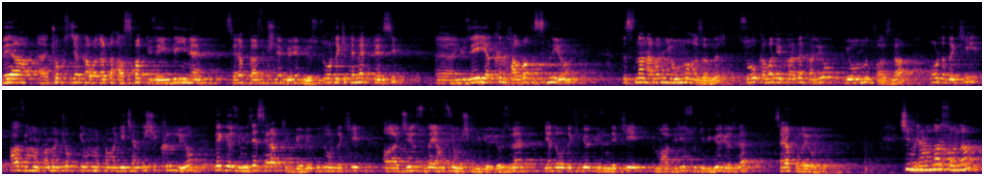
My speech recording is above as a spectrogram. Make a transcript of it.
veya e, çok sıcak havalarda asfalt yüzeyinde yine serap tarzı bir şeyler görebiliyorsunuz. Oradaki temel prensip e, yüzeye yakın hava ısınıyor. Isınan havanın yoğunluğu azalır. Soğuk hava da yukarıda kalıyor. Yoğunluk fazla. oradaki az yoğun ortamdan çok yoğun ortama geçen ışık kırılıyor ve gözümüze serap gibi görüyor. Biz oradaki ağacı suda yansıyormuş gibi görüyoruz ve ya da oradaki gökyüzündeki maviliği su gibi görüyoruz ve serap olayı oluyor. Şimdi bundan sonra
